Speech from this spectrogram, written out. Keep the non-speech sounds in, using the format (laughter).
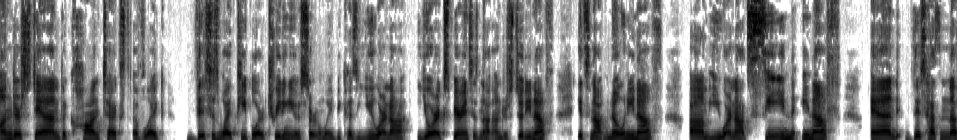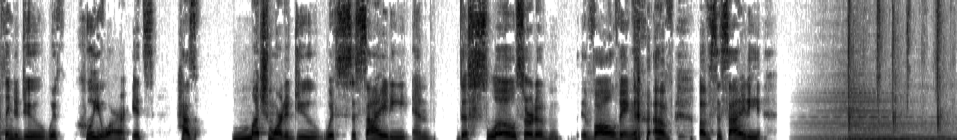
understand the context of like this is why people are treating you a certain way because you are not your experience is not understood enough. It's not known enough. Um, you are not seen enough. And this has nothing to do with who you are. It's has much more to do with society and the slow sort of evolving (laughs) of of society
